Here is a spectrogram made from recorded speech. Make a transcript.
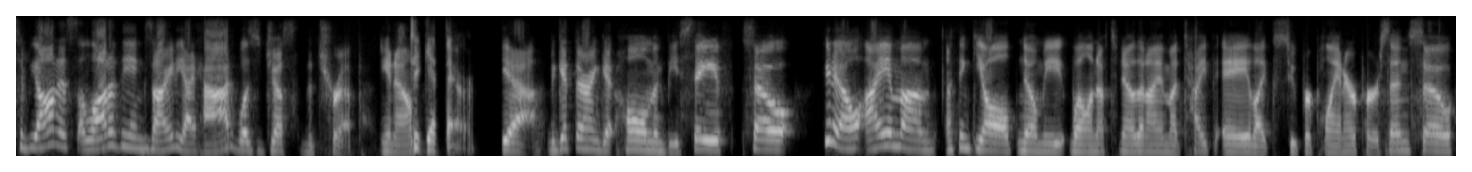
to be honest, a lot of the anxiety I had was just the trip. You know, To get there, yeah, to get there and get home and be safe. So, you know, I am um I think y'all know me well enough to know that I am a type A like super planner person. So,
